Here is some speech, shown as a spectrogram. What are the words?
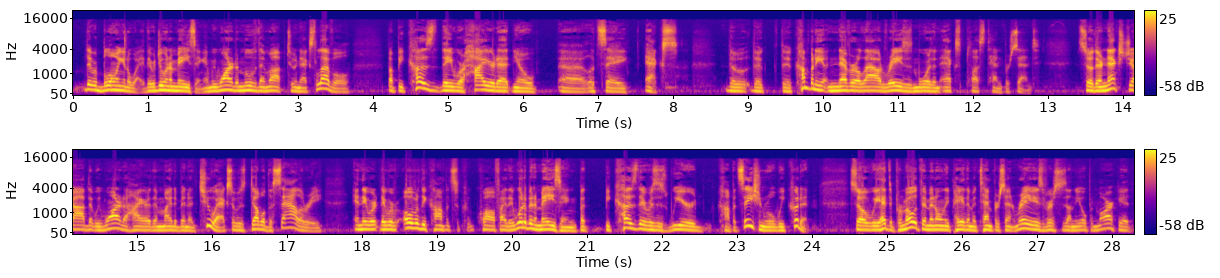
they were blowing it away. They were doing amazing. And we wanted to move them up to a next level. But because they were hired at you know uh, let's say x the, the the company never allowed raises more than x plus 10% so their next job that we wanted to hire them might have been a 2x so it was double the salary and they were they were overly compens- qualified. They would have been amazing, but because there was this weird compensation rule, we couldn't. So we had to promote them and only pay them a 10% raise versus on the open market,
